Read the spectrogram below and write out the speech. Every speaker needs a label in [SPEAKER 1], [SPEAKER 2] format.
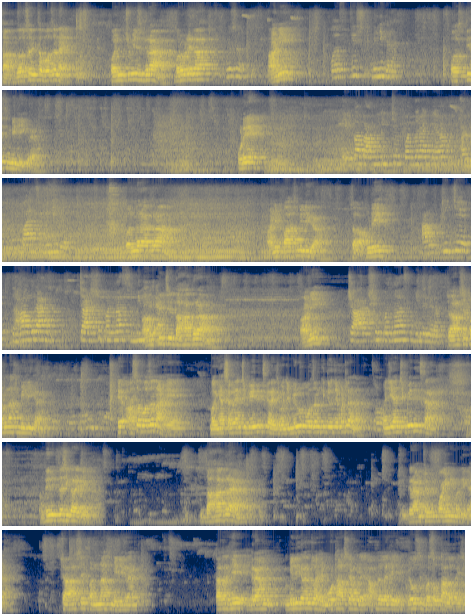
[SPEAKER 1] हां गलसरीचं वजन आहे. पंचवीस ग्राम बरोबर आहे का?
[SPEAKER 2] हो
[SPEAKER 1] आणि?
[SPEAKER 2] पस्तीस मिलीग्राम.
[SPEAKER 1] पस्तीस मिलीग्रॅम. पुढे?
[SPEAKER 2] एका बांगडीचे पंधरा ग्रॅम आणि पाच मिलीग्रॅम.
[SPEAKER 1] पंधरा ग्राम आणि पाच मिलीग्राम. चला पुढे?
[SPEAKER 2] अंगठीचे दहा ग्रॅम चारशे पन्नास
[SPEAKER 1] अंगठीचे दहा ग्राम. आणि
[SPEAKER 2] चारशे पन्नास मिलीग्रॅम
[SPEAKER 1] चारशे पन्नास मिलीग्रॅम हे असं वजन आहे. मग ह्या सगळ्यांची बेरीज करायची. म्हणजे मिळून वजन किती होते म्हटलं ना? म्हणजे यांची बेरीज करा. बेरीज कशी करायची? दहा ग्रॅम. ग्रॅमच्या पॉईंटमध्ये घ्या. चारशे पन्नास मिलीग्रॅम का तर हे ग्रॅम मिलीग्रॅम जो आहे मोठा असल्यामुळे आपल्याला हे व्यवस्थित बसवता आलं पाहिजे.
